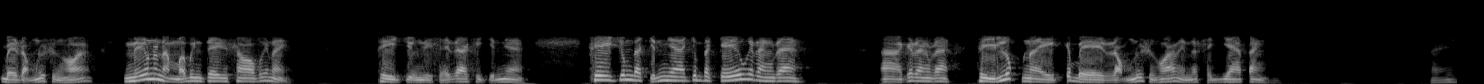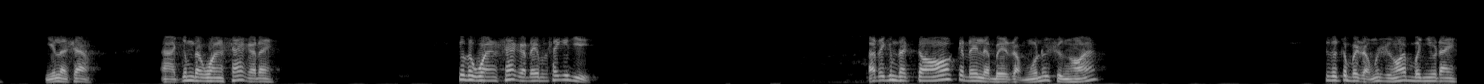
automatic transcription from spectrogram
bề rộng nước sừng hóa. Nếu nó nằm ở bên trên so với này thì chuyện gì xảy ra khi chỉnh nha. Khi chúng ta chỉnh nha chúng ta kéo cái răng ra. À cái răng ra thì lúc này cái bề rộng nước sừng hóa này nó sẽ gia tăng. Đấy. nghĩa là sao? À chúng ta quan sát ở đây chúng ta quan sát ở đây thấy cái gì? Ở đây chúng ta có cái đây là bề rộng của nước sừng hóa. Chúng ta có bề rộng nước sừng hóa bao nhiêu đây?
